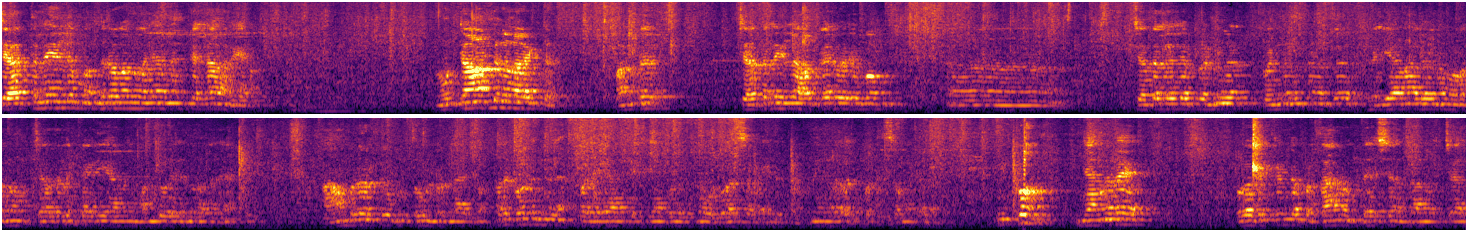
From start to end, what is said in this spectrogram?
ചേർത്തലയിലെ മന്ദിരം എന്ന് പറഞ്ഞാൽ നിങ്ങൾക്കെല്ലാം അറിയാം. നൂറ്റാണ്ടുകളായിട്ട് പണ്ട് ചേർത്തലയിലെ ആൾക്കാർ വരുമ്പം ചേർത്തലയിലെ പെണ്ണുകൾ പെണ്ണുങ്ങൾക്ക് കല്യാണാലോചന പറഞ്ഞു ചേർത്തലക്കാരിയാണ് മന്ത് വരുന്നു പറഞ്ഞാൽ ആമ്പിളർക്ക് ബുദ്ധിമുട്ടുണ്ടായിരുന്നു അതുകൊണ്ടൊന്നുമില്ല പഴയ കാലത്തേക്ക് ഞാൻ ഒരുപാട് സമയം കിട്ടും നിങ്ങൾ കുറച്ച് സമയം കളയും. ഇപ്പം ഞങ്ങളുടെ പ്രോജക്റ്റിന്റെ പ്രധാന ഉദ്ദേശം എന്താണെന്ന് വെച്ചാൽ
